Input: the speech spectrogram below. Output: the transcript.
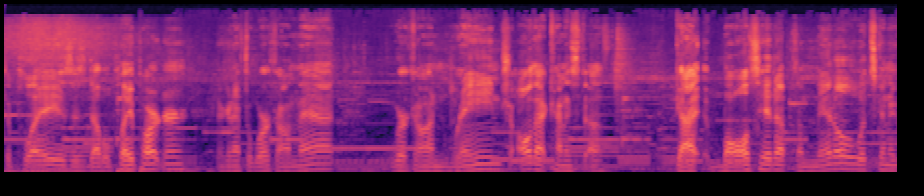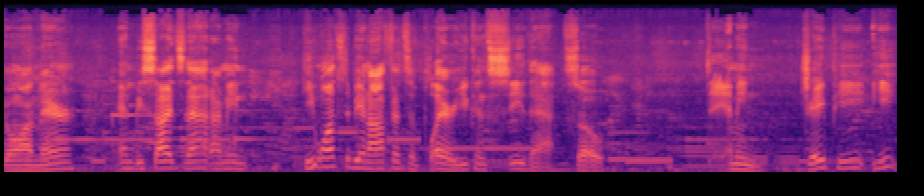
to play as his double play partner. They're going to have to work on that, work on range, all that kind of stuff. Got balls hit up the middle, what's going to go on there? And besides that, I mean, he wants to be an offensive player. You can see that. So, I mean, JP, he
